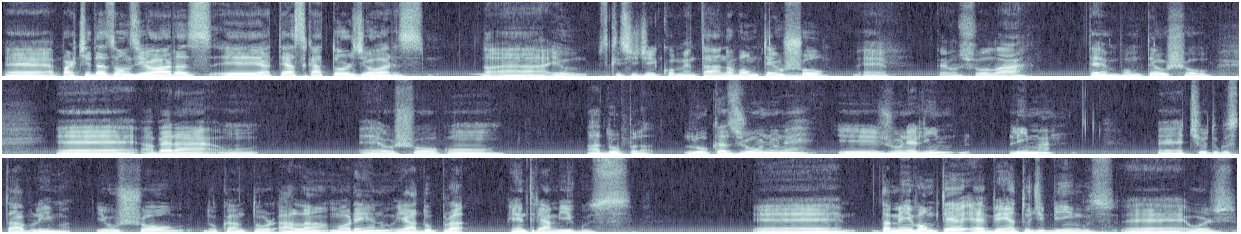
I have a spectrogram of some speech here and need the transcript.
É, a partir das 11 horas e até as 14 horas. Ah, eu esqueci de comentar, nós vamos ter um hum. show. É, tem um show lá? Tem, vamos ter o um show. É, haverá um, é, o show com a dupla Lucas Júnior né, e Júnior Lima, é, tio do Gustavo Lima. E o show do cantor Alain Moreno e a dupla Entre Amigos. É, também vamos ter evento de bingos. É, hoje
